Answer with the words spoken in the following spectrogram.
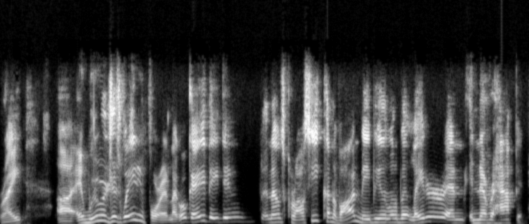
right? Uh, and we were just waiting for it. Like, okay, they didn't announce Kirovski, kind of odd, maybe a little bit later, and it never happened.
